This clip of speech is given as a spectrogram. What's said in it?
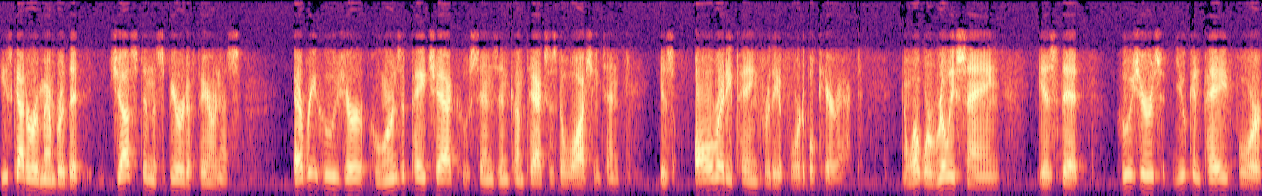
he's got to remember that just in the spirit of fairness, every Hoosier who earns a paycheck, who sends income taxes to Washington, is already paying for the Affordable Care Act. And what we're really saying is that Hoosiers, you can pay for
